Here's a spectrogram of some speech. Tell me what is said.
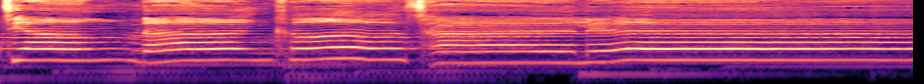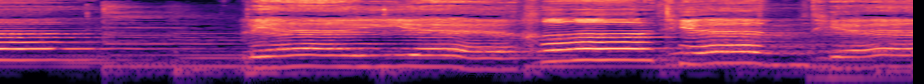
江南可采莲，莲叶何田田，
